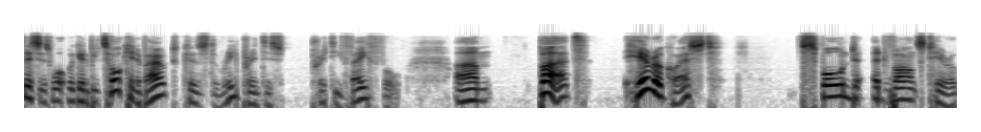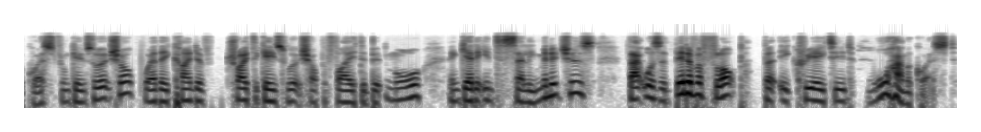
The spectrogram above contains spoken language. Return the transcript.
this is what we're going to be talking about because the reprint is pretty faithful. Um, but Hero Quest spawned Advanced Hero Quest from Games Workshop, where they kind of tried to Games Workshopify it a bit more and get it into selling miniatures. That was a bit of a flop, but it created Warhammer Quest,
